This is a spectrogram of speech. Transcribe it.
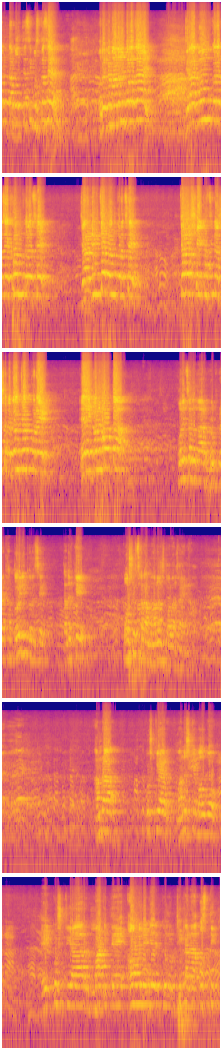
কুত্তা বলতেছি বুঝতেছেন? ওদেরকে মানুষ বলা যায়, যারা গুম করেছে, খুন করেছে, যারা নির্যাতন করেছে, যারা শেখ হাসিনার সাথে বৈঠক করে, এই গণহত্যা পরিচালনার রূপরেখা তৈরি করেছে, তাদেরকে পশু ছাড়া মানুষ বলা যায় না। আমরা কুষ্টিয়ার মানুষকে বলব এই কুষ্টিয়ার মাটিতে আওয়ামী লীগের কোন ঠিকানা, অস্তিত্ব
